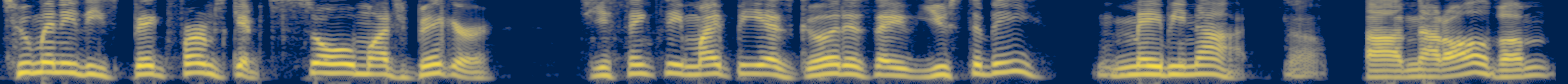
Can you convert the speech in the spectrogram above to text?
Too many of these big firms get so much bigger Do you think they might be as good as they used to be? Maybe not. No. Uh, not all of them.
